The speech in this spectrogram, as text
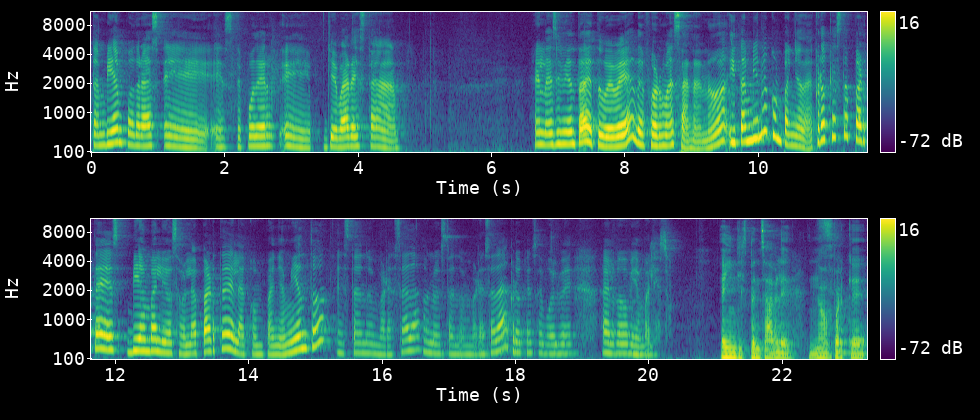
también podrás eh, este, poder llevar esta el nacimiento de tu bebé de forma sana, ¿no? Y también acompañada. Creo que esta parte es bien valioso, la parte del acompañamiento, estando embarazada o no estando embarazada, creo que se vuelve algo bien valioso. E indispensable, ¿no? Porque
